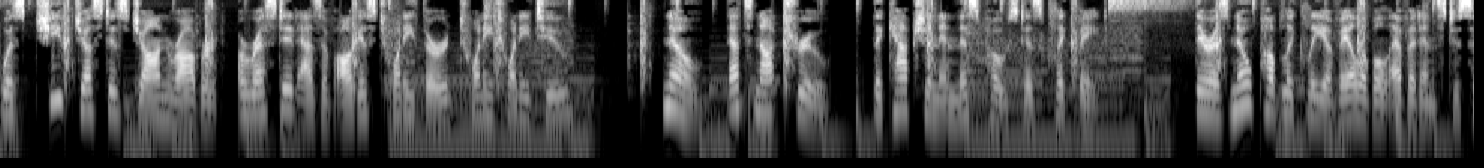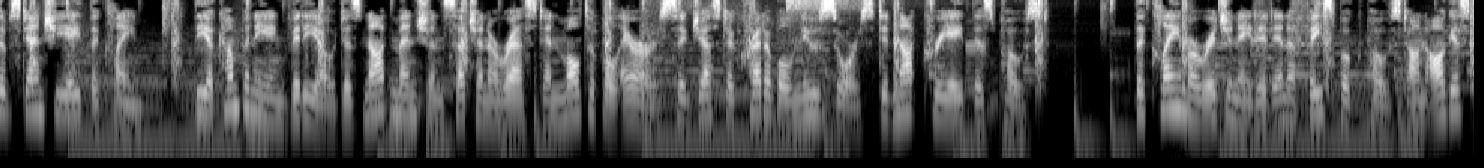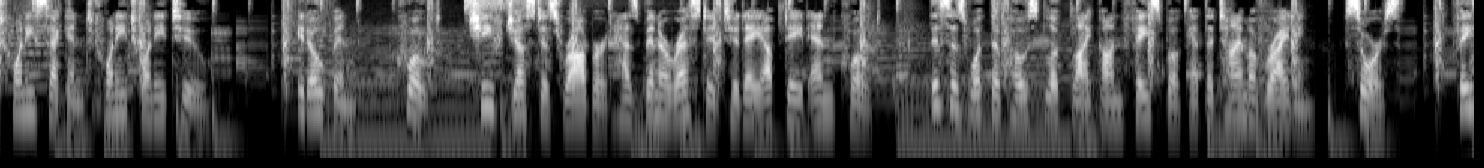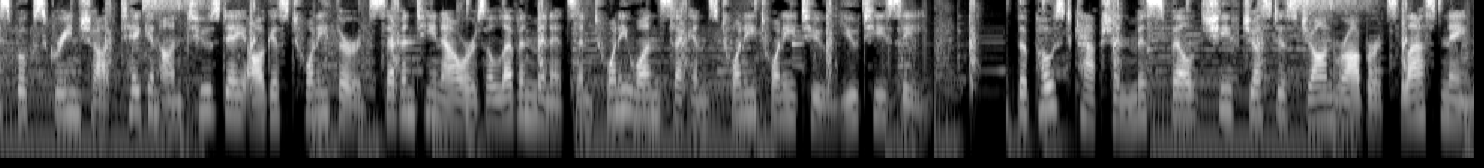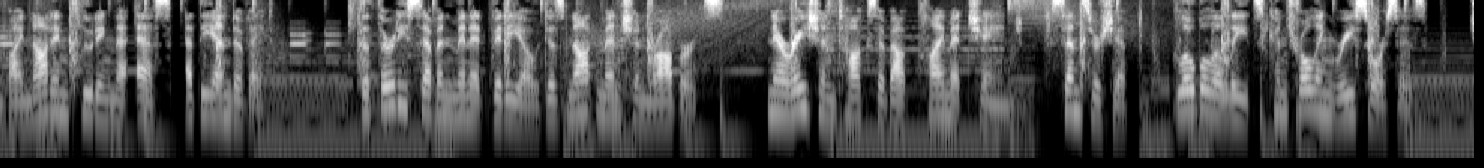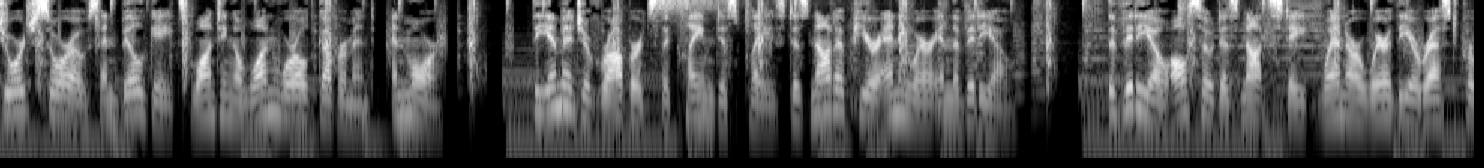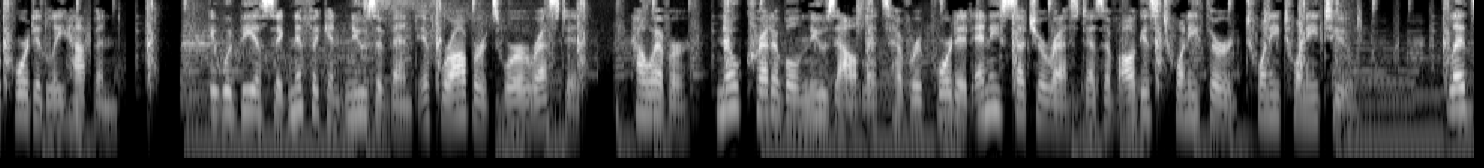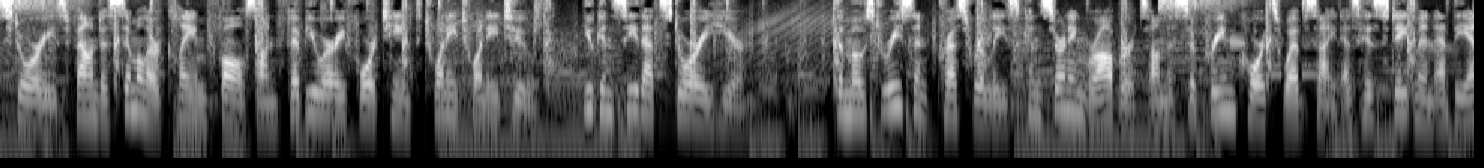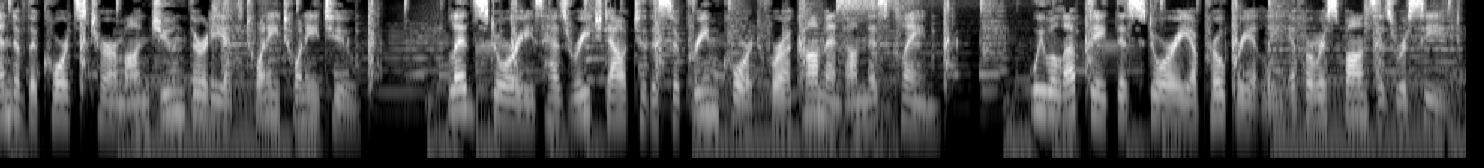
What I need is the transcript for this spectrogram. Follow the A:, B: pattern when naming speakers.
A: Was Chief Justice John Robert arrested as of August 23, 2022? No, that's not true. The caption in this post is clickbait. There is no publicly available evidence to substantiate the claim. The accompanying video does not mention such an arrest and multiple errors suggest a credible news source did not create this post. The claim originated in a Facebook post on August 22, 2022. It opened, quote, Chief Justice Robert has been arrested today update end quote. This is what the post looked like on Facebook at the time of writing. Source, Facebook screenshot taken on Tuesday, August 23, 17 hours 11 minutes and 21 seconds 2022 UTC. The post caption misspelled Chief Justice John Roberts' last name by not including the S at the end of it. The 37-minute video does not mention Roberts. Narration talks about climate change, censorship, global elites controlling resources, George Soros and Bill Gates wanting a one-world government, and more. The image of Roberts the claim displays does not appear anywhere in the video. The video also does not state when or where the arrest purportedly happened. It would be a significant news event if Roberts were arrested. However, no credible news outlets have reported any such arrest as of August 23, 2022. Lead Stories found a similar claim false on February 14, 2022. You can see that story here. The most recent press release concerning Roberts on the Supreme Court's website is his statement at the end of the court's term on June 30, 2022. Lead Stories has reached out to the Supreme Court for a comment on this claim. We will update this story appropriately if a response is received.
